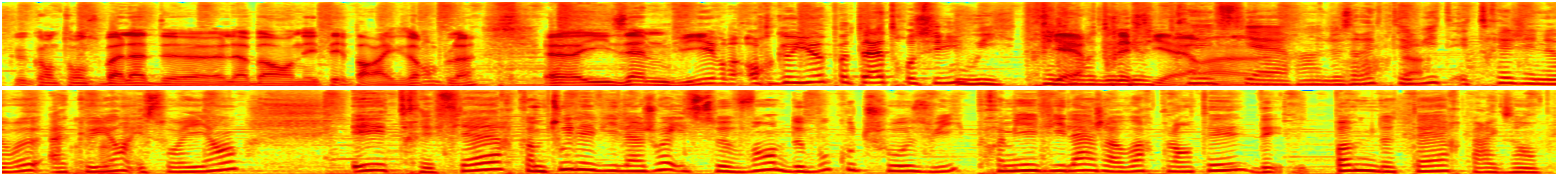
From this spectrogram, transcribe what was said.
que quand on se balade euh, là-bas en été, par exemple, hein, euh, ils aiment vivre. Orgueilleux peut-être aussi? Oui, très Fier, orgueilleux, très fier, Très hein. fier, hein. Le Zrek Voilà. T8 est très généreux, accueillant et souriant. Et très fier. Comme tous les villageois, ils se vantent de beaucoup de choses, oui. Premier village à avoir planté des pommes de terre, par exemple.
